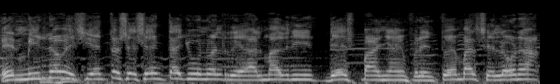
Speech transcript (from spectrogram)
En 1961 el Real Madrid de España enfrentó en Barcelona,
